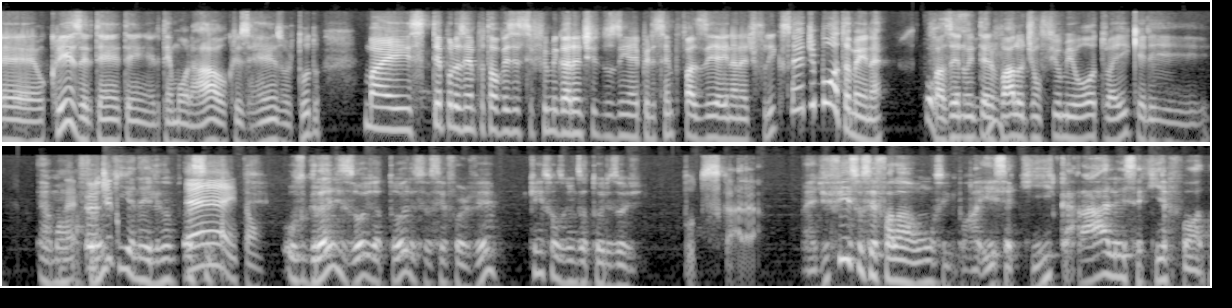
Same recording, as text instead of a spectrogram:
é, o Chris, ele tem, tem, ele tem moral, o Chris Hemsworth, tudo. Mas ter, por exemplo, talvez esse filme garantidozinho aí pra ele sempre fazer aí na Netflix é de boa também, né? Pô, fazer no intervalo de um filme ou outro aí que ele. É uma, né? franquia, né? Ele não, é, assim, é, então. Os grandes hoje atores, se você for ver, quem são os grandes atores hoje? Putz, cara. É difícil você falar um assim, porra, esse aqui, caralho, esse aqui é foda.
